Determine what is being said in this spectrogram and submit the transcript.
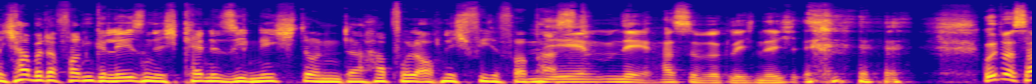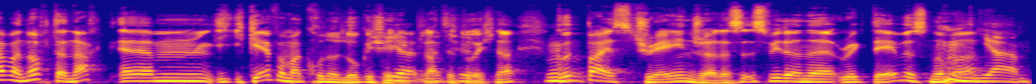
Ich habe davon gelesen, ich kenne sie nicht und äh, habe wohl auch nicht viel verpasst. Nee, nee, hast du wirklich nicht. gut, was haben wir noch? Danach, ähm, ich, ich gehe einfach mal chronologisch hier ja, die Platte natürlich. durch. Ne? Mhm. Goodbye Stranger, das ist wieder eine Rick Davis-Nummer, ja.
